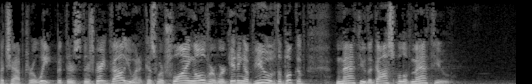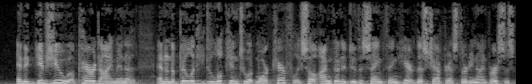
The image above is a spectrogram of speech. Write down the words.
a chapter a week. But there's, there's great value in it because we're flying over, we're getting a view of the book of Matthew, the Gospel of Matthew. And it gives you a paradigm and, a, and an ability to look into it more carefully. So I'm going to do the same thing here. This chapter has 39 verses.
